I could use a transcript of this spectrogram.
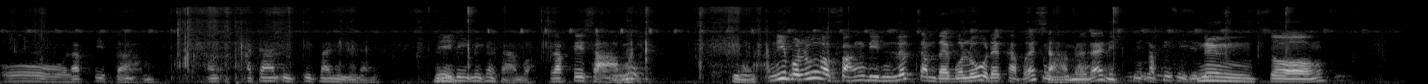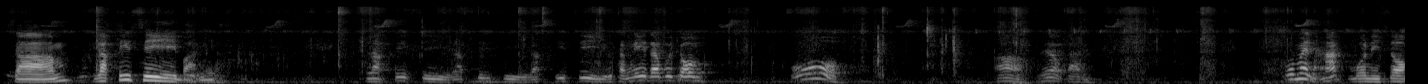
โอ้ลักที่สามเอาอาจารย์อีกอีกใบหนึ่งอยู่ไหนนี่นี่มีมีแค่สามบ่ลักที่สาม ที่ไหนอันนี้บรู้ว่าฝังดินลึกจำแต่บรู้ได้อครับเอ้ยสามเลยได้นี่นี่หลักที่สี่ที่หนึ่งสองสามหลักที่สี่บาทนี้หลักที่สี่หลักที่สี่หลักที่สี่อยู่ทางนี้ท่านผู้ชม โอ้อ้าวเรียกกันก็แม่นหักโมนี่สอง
